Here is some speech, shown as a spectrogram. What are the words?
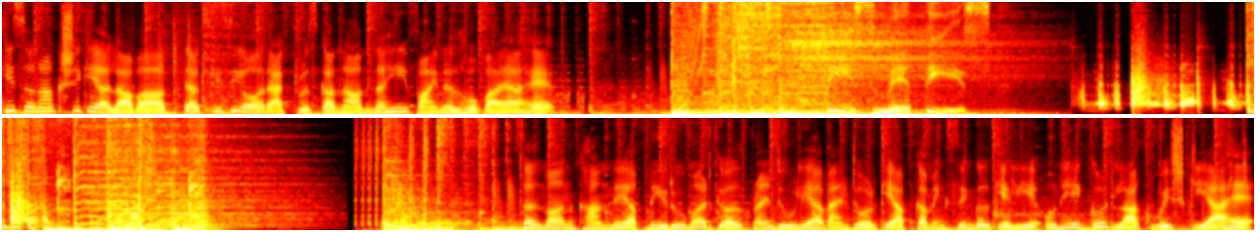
कि सोनाक्षी के अलावा अब तक किसी और एक्ट्रेस का नाम नहीं फाइनल हो पाया है। तीस में तीस। सलमान खान ने अपनी रूमर गर्लफ्रेंड उलिया वेंटोर के अपकमिंग सिंगल के लिए उन्हें गुड लक विश किया है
